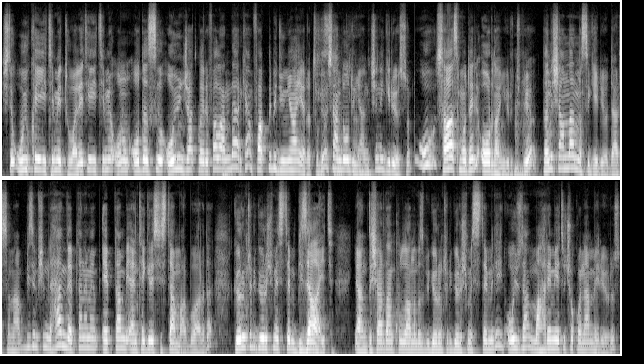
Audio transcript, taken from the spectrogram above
işte uyku eğitimi, tuvalet eğitimi, onun odası, oyuncakları falan derken farklı bir dünya yaratılıyor. Sen de o Kesinlikle. dünyanın içine giriyorsun. O SaaS modeli oradan yürütülüyor. Danışanlar nasıl geliyor dersen abi. Bizim şimdi hem webten hem app'ten bir entegre sistem var bu arada. Görüntülü görüşme sistemi bize ait. Yani dışarıdan kullandığımız bir görüntülü görüşme sistemi değil. O yüzden mahremiyete çok önem veriyoruz.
